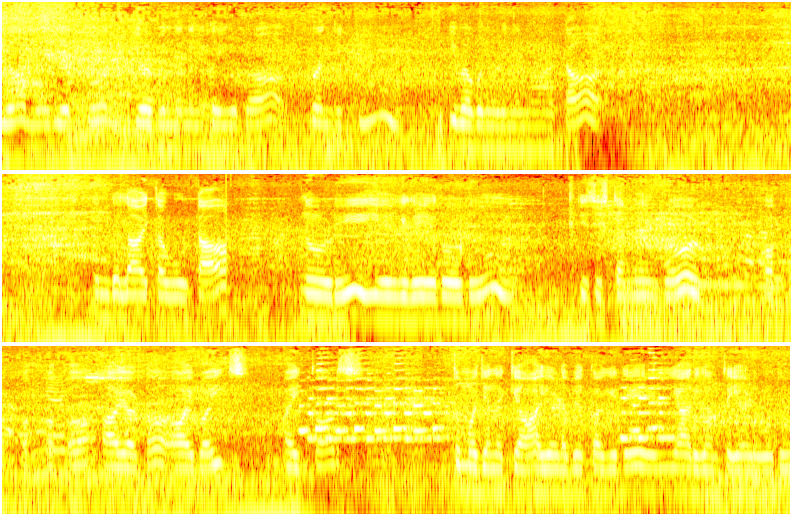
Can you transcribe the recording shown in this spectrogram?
ಇಲ್ಲಿದೆಯಾ ಮೇಲೆ ಫೋನ್ ನನ್ನ ಕೈಗೆ ಬಂದಿತ್ತು ಇವಾಗ ನೋಡಿ ನನ್ನ ಆಟ. ನಿಮ್ದೆಲ್ಲ ಆಯ್ತಾ ಊಟ? ನೋಡಿ ಹೇಗಿದೆ road. This is the main road hi auto hi bikes hi cars ತುಂಬ ಜನಕ್ಕೆ ಆ ಹೇಳಬೇಕಾಗಿದೆ. ಯಾರಿಗಂತ ಹೇಳುವುದು?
